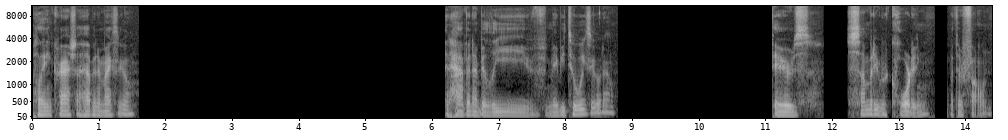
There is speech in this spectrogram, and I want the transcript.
plane crash that happened in Mexico? It happened, I believe, maybe two weeks ago now. There's somebody recording with their phone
